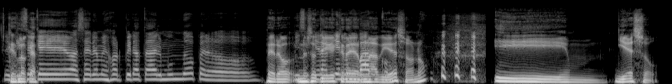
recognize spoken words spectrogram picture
¿Qué es lo que- que... va a ser el mejor pirata del mundo, pero... pero no se tiene que creer nadie eso, ¿no? y, y eso.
